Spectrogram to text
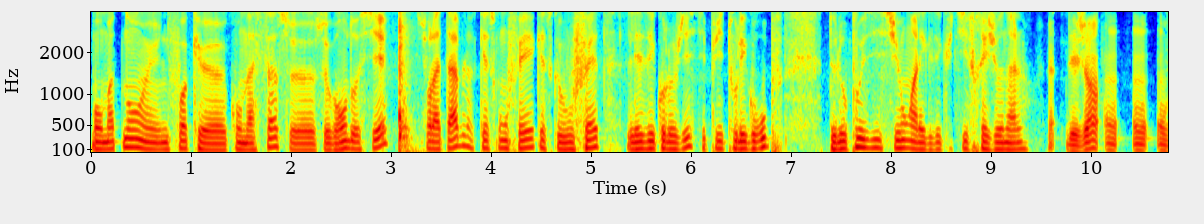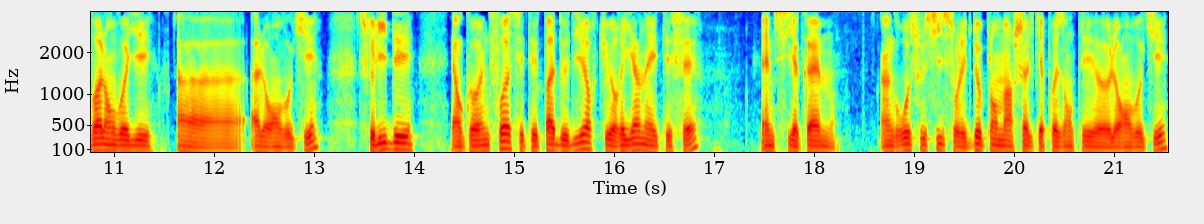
Bon, maintenant, une fois que qu'on a ça, ce, ce, grand dossier sur la table, qu'est-ce qu'on fait? Qu'est-ce que vous faites, les écologistes et puis tous les groupes de l'opposition à l'exécutif régional Déjà, on, on, on va l'envoyer à, à Laurent Wauquiez, parce que l'idée, et encore une fois, c'était pas de dire que rien n'a été fait, même s'il y a quand même un gros souci sur les deux plans Marshall qu'a présenté euh, Laurent Wauquiez.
